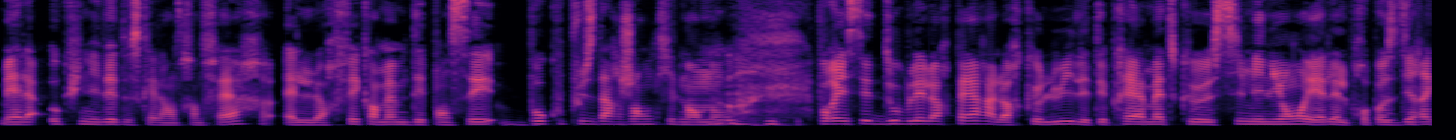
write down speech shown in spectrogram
mais elle a aucune idée de ce qu'elle est en train de faire. Elle leur fait quand même dépenser beaucoup plus d'argent qu'ils n'en ont pour essayer de doubler leur père alors que lui, il était prêt à mettre que 6 millions et elle, elle propose direct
